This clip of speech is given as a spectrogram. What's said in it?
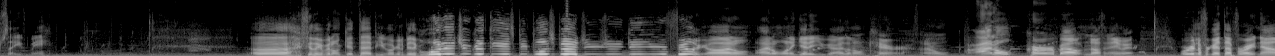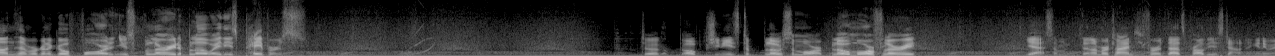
Save me. Uh, I feel like if I don't get that, people are gonna be like, "Why did you get the SP Plus badge? You shouldn't get it. You're failing." Oh, I don't. I don't want to get it, you guys. I don't care. I don't. I don't care about nothing. Anyway, we're gonna forget that for right now, and then we're gonna go forward and use Flurrie to blow away these papers. To, oh, she needs to blow some more. Blow more, Flurrie. Yes, I mean, the number of times you've heard that's probably astounding. Anyway.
